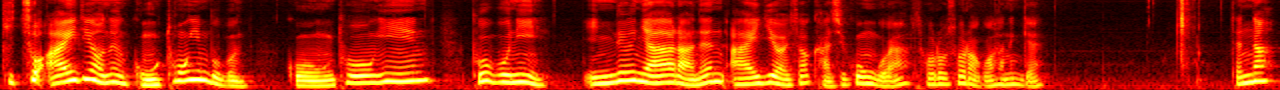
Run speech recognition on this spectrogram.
기초 아이디어는 공통인 부분, 공통인 부분이 있느냐라는 아이디어에서 가지고 온 거야. 서로소라고 하는 게. 됐나?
